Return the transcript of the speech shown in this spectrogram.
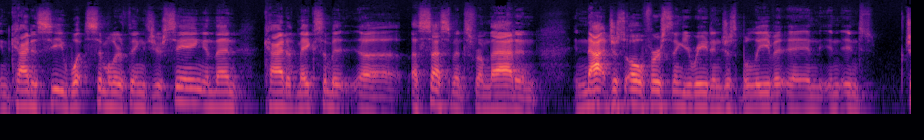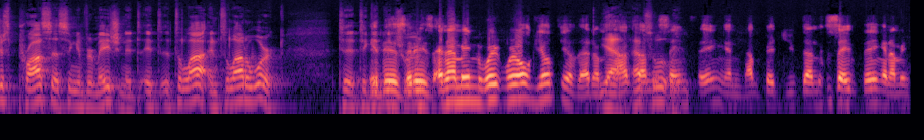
and kind of see what similar things you're seeing, and then kind of make some uh, assessments from that, and, and not just oh first thing you read and just believe it, and, and, and just processing information. It, it, it's a lot. It's a lot of work. To, to get It is, it is, and I mean we're, we're all guilty of that. I mean, Yeah, I've done the same thing, and I bet you've done the same thing. And I mean,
